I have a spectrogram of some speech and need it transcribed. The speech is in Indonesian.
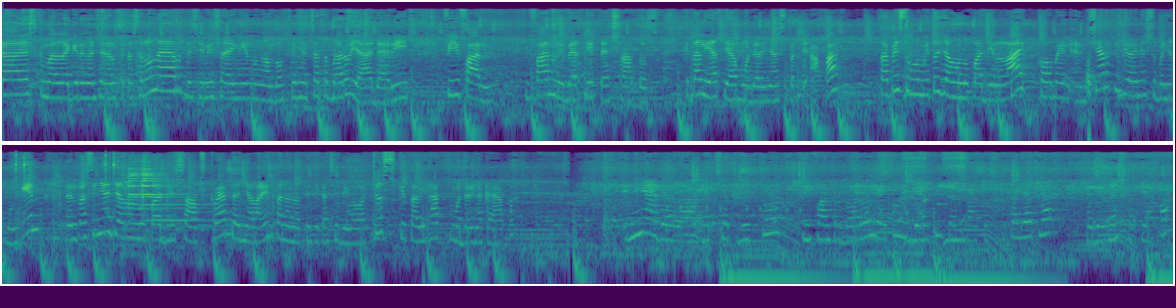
guys, kembali lagi dengan channel kita seluler. Di sini saya ingin mengunboxing headset terbaru ya dari Vivan, Vivan Liberty T100. Kita lihat ya modelnya seperti apa. Tapi sebelum itu jangan lupa di like, comment, and share video ini sebanyak mungkin. Dan pastinya jangan lupa di subscribe dan nyalain tanda notifikasi di bawah. Cus, kita lihat modelnya kayak apa. Ini adalah headset Bluetooth Vivan terbaru yaitu Liberty T100. Kita lihat ya modelnya seperti apa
